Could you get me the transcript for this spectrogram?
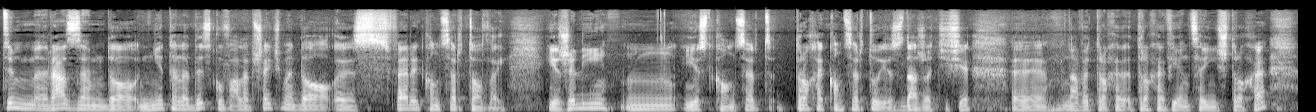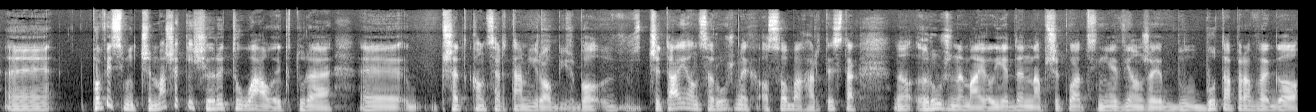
tym razem do nie teledysków, ale przejdźmy do e, sfery koncertowej. Jeżeli mm, jest koncert, trochę koncertujesz, zdarza ci się e, nawet trochę, trochę więcej niż trochę. E, Powiedz mi, czy masz jakieś rytuały, które przed koncertami robisz? Bo czytając o różnych osobach, artystach, no, różne mają. Jeden na przykład nie wiąże bu- buta prawego,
